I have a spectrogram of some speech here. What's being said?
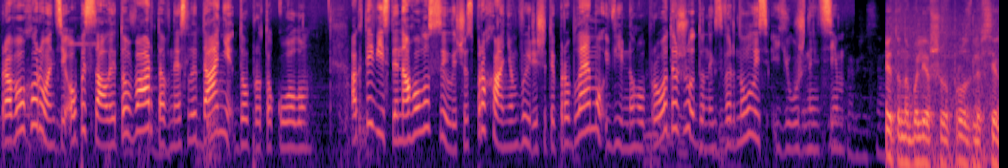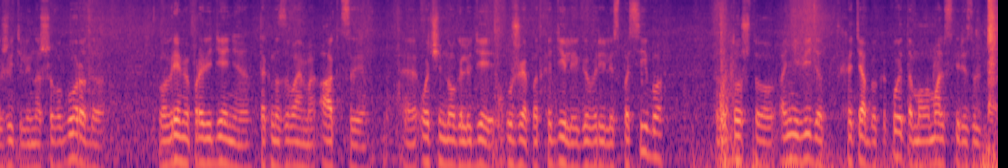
Правоохоронці описали товар та внесли дані до протоколу. Активісти наголосили, що з проханням вирішити проблему вільного продажу до них звернулись южненці. Это наболевший вопрос для всех жителей нашего города. Во время проведения так называемой акции э, очень много людей уже подходили и говорили спасибо. За то, что они видят хотя бы какой-то маломальский результат.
